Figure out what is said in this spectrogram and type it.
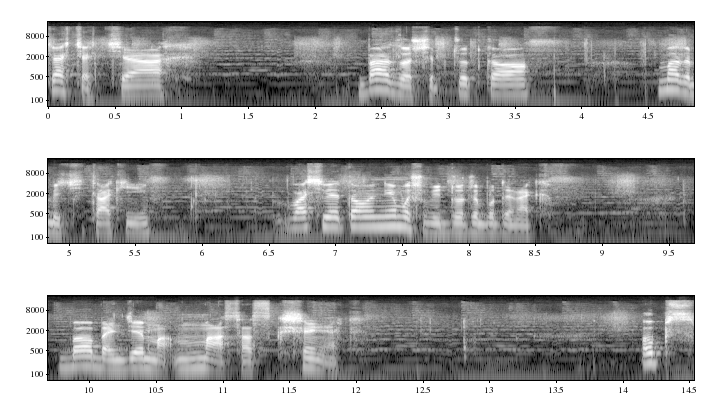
Ciach, ciach, ciach. Bardzo szybciutko. Może być i taki. Właściwie to nie musi być duży budynek. Bo będzie ma masa skrzyniek. Ups.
